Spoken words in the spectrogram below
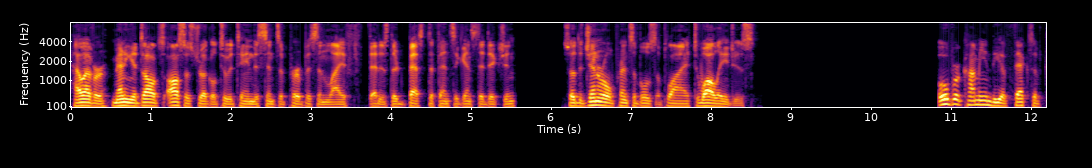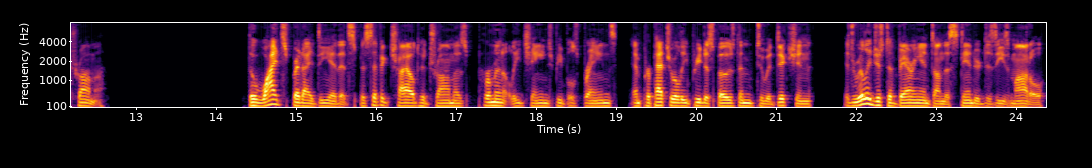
However, many adults also struggle to attain the sense of purpose in life that is their best defense against addiction, so the general principles apply to all ages overcoming the effects of trauma. The widespread idea that specific childhood traumas permanently change people's brains and perpetually predispose them to addiction is really just a variant on the standard disease model.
